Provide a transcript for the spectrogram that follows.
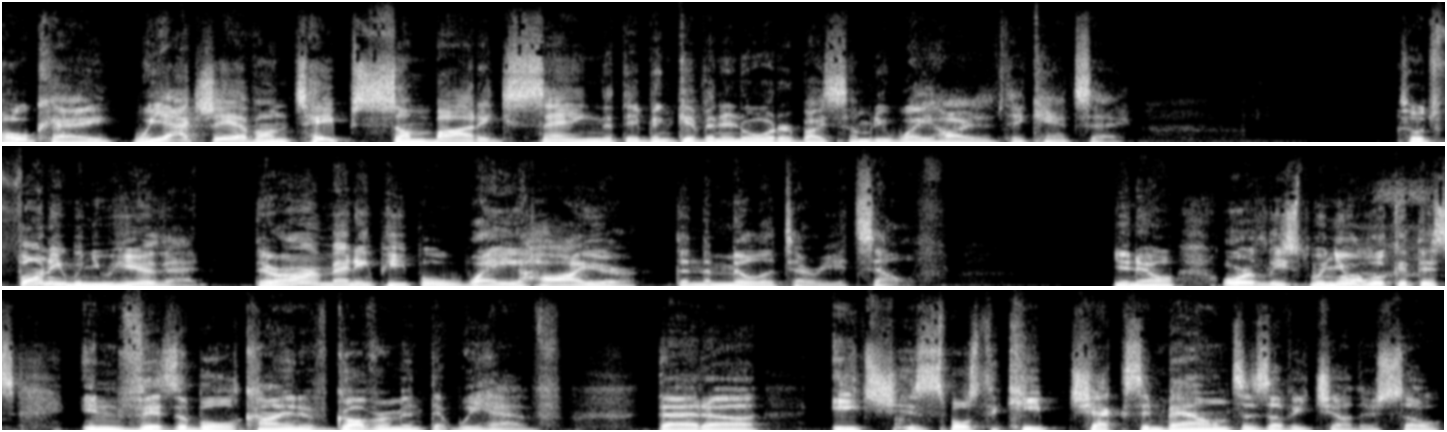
Okay, we actually have on tape somebody saying that they've been given an order by somebody way higher that they can't say. So it's funny when you hear that. There aren't many people way higher than the military itself. You know? Or at least when you look at this invisible kind of government that we have, that uh, each is supposed to keep checks and balances of each other. So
